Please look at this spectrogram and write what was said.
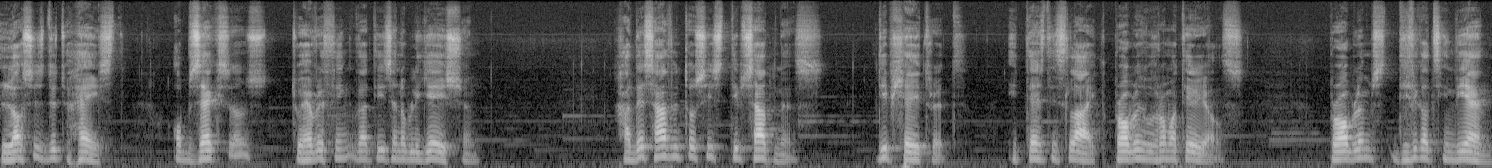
losses due to haste, objections to everything that is an obligation. Hades Admetos is deep sadness, deep hatred, intestines like, problems with raw materials, problems, difficulties in the end,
